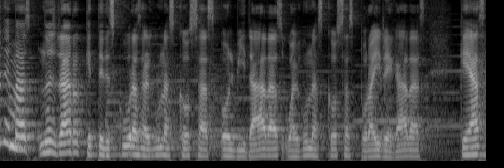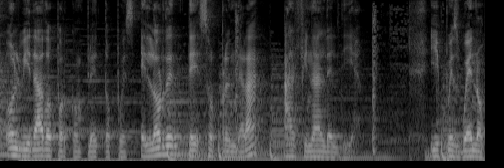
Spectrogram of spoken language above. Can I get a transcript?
Además, no es raro que te descubras algunas cosas olvidadas o algunas cosas por ahí regadas que has olvidado por completo, pues el orden te sorprenderá al final del día. Y pues bueno,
